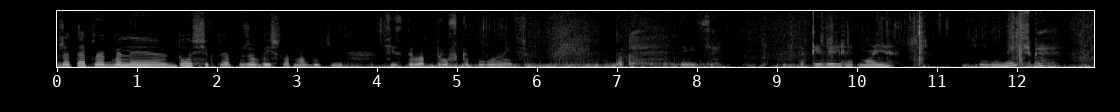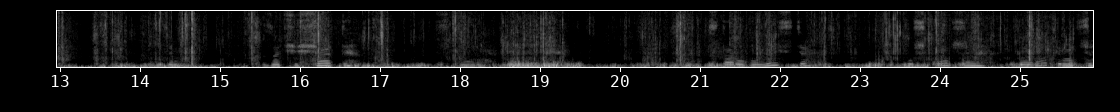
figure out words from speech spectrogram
Вже тепло, якби не дощик, то я б вже вийшла б, мабуть, і чистила б трошки полуницю. Так, дивіться, такий вигляд має полуничка. Будемо зачищати скоро. Старого листя, пошкоджене, обиратиметься.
